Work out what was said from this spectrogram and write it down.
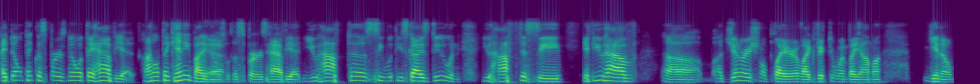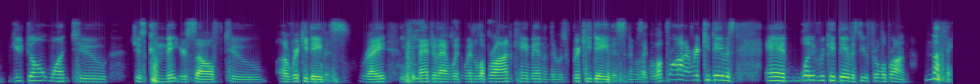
I don't think the Spurs know what they have yet. I don't think anybody yeah. knows what the Spurs have yet. You have to see what these guys do, and you have to see if you have uh, a generational player like Victor Wembanyama. You know, you don't want to just commit yourself to a Ricky Davis, right? You can imagine that when, when LeBron came in and there was Ricky Davis, and it was like LeBron and Ricky Davis. And what did Ricky Davis do for LeBron? Nothing,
